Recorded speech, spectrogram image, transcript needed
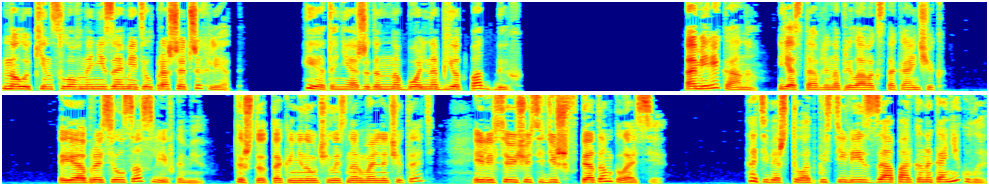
но Лукин словно не заметил прошедших лет. И это неожиданно больно бьет под дых. «Американо». Я ставлю на прилавок стаканчик. «Я просил со сливками. Ты что, так и не научилась нормально читать? Или все еще сидишь в пятом классе?» «А тебя что, отпустили из зоопарка на каникулы?»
